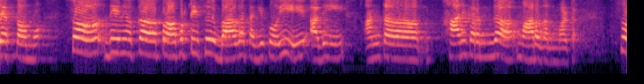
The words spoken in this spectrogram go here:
చేస్తాము. సో దీని యొక్క ప్రాపర్టీస్ బాగా తగ్గిపోయి అది అంత హానికరంగా మారదన్నమాట. సో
